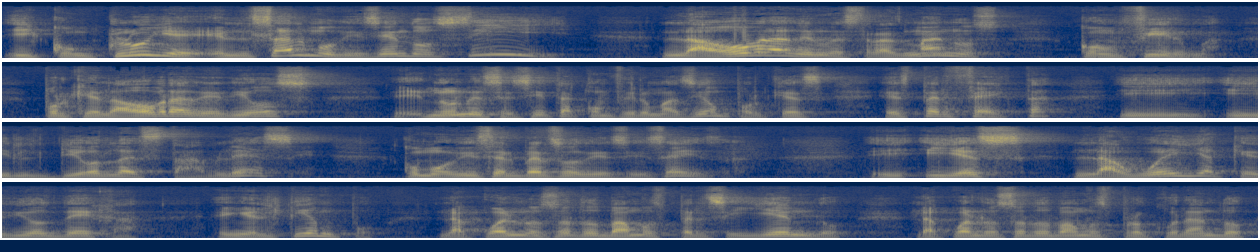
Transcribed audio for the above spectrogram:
Y concluye el salmo diciendo, sí, la obra de nuestras manos confirma, porque la obra de Dios eh, no necesita confirmación, porque es, es perfecta y, Dios la establece, como dice el verso 16. Y, y es la huella que Dios deja en el tiempo, la cual nosotros vamos persiguiendo, la cual nosotros vamos procurando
